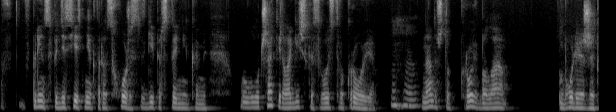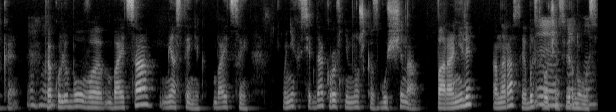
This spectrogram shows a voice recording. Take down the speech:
в- принципе, здесь есть некоторая схожесть с гиперстениками, улучшать реологическое свойство крови. Мгм, Надо, чтобы кровь была более жидкая. мгм. Как у любого бойца, миостеник, бойцы, у них всегда кровь немножко сгущена. Поранили, она раз и быстро Мгм, очень свернулась.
